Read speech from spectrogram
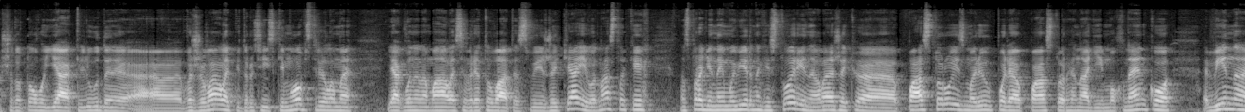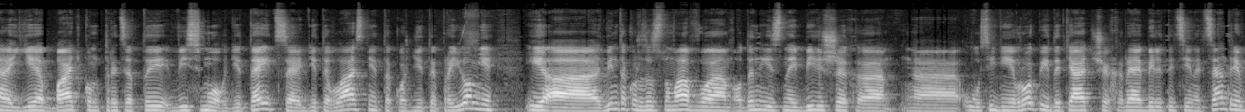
щодо того, як люди виживали під російськими обстрілами, як вони намагалися врятувати своє життя. І одна з таких насправді неймовірних історій належить пастору із Маріуполя, пастор Геннадій Мохненко. Він є батьком 38 дітей. Це діти власні, також діти прийомні. І е, він також заснував один із найбільших е, у східній Європі дитячих реабілітаційних центрів,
